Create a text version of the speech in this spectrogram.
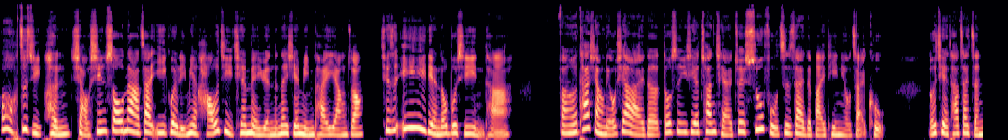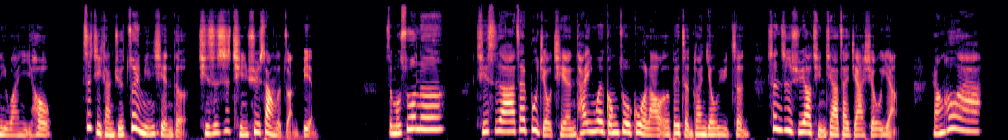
哦，自己很小心收纳在衣柜里面好几千美元的那些名牌洋装，其实一点都不吸引他。反而他想留下来的都是一些穿起来最舒服自在的白 T 牛仔裤，而且他在整理完以后，自己感觉最明显的其实是情绪上的转变。怎么说呢？其实啊，在不久前，他因为工作过劳而被诊断忧郁症，甚至需要请假在家休养。然后啊，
